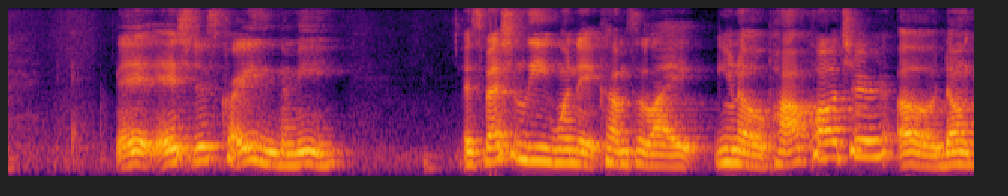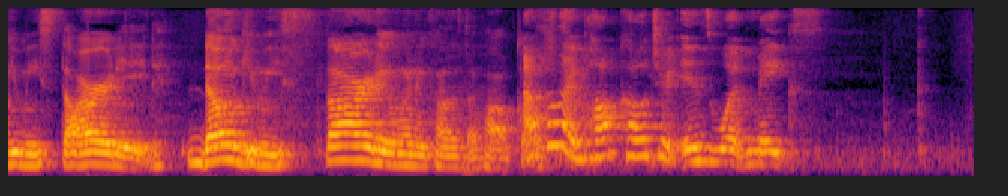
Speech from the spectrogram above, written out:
It, it's just crazy to me. Especially when it comes to like you know pop culture. Oh don't get me started. Don't get me started when it comes to pop culture I feel like pop culture is what makes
